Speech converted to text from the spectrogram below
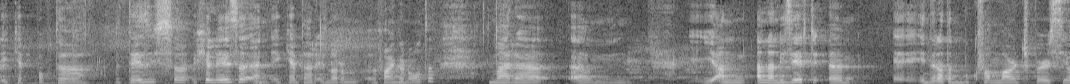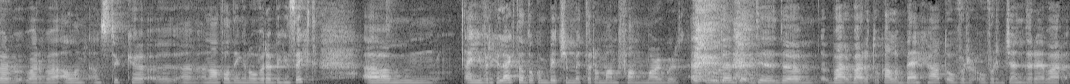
Ik heb ook de, de thesis uh, gelezen en ik heb daar enorm van genoten. Maar je an analyseert inderdaad een boek van Marge Percy, waar we, waar we al een, een stuk, een, een aantal dingen over hebben gezegd. Um, en je vergelijkt dat ook een beetje met de roman van Margaret Atwood, de, de, de, waar, waar, het ook allebei gaat over, over gender. Hè, waar,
